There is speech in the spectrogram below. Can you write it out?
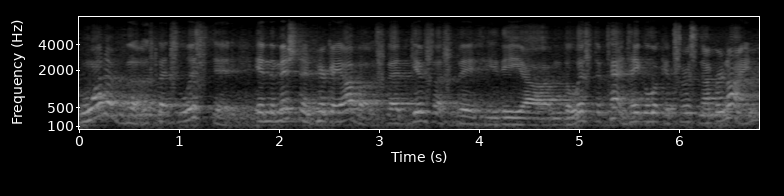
One of those that's listed in the Mishnah in Pirkei Avos that gives us the, the, um, the list of ten. Take a look at source number nine.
